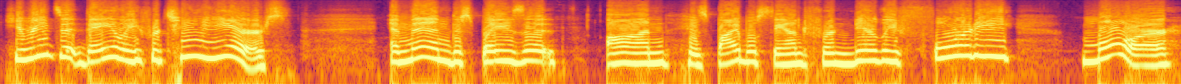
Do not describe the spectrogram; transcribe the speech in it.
He reads it daily for two years and then displays it on his Bible stand for nearly 40 more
